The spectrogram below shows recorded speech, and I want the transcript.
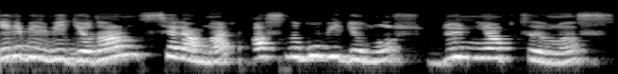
Yeni bir videodan selamlar. Aslında bu videomuz dün yaptığımız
